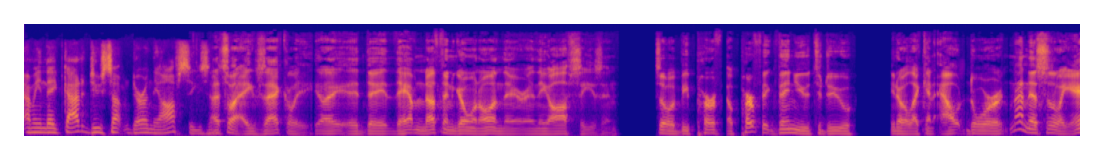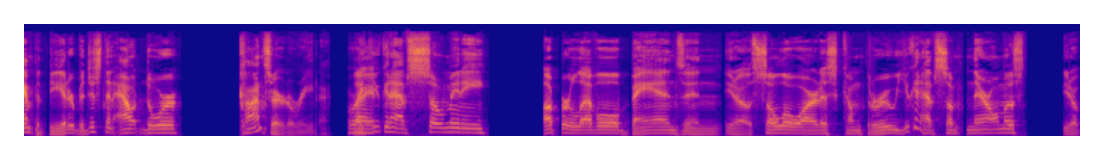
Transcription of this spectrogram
i mean they've got to do something during the off season. That's why exactly. Like, they they have nothing going on there in the off season, so it'd be per- a perfect venue to do you know, like an outdoor, not necessarily amphitheater, but just an outdoor concert arena. Like you could have so many upper level bands and, you know, solo artists come through. You could have something there almost, you know,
